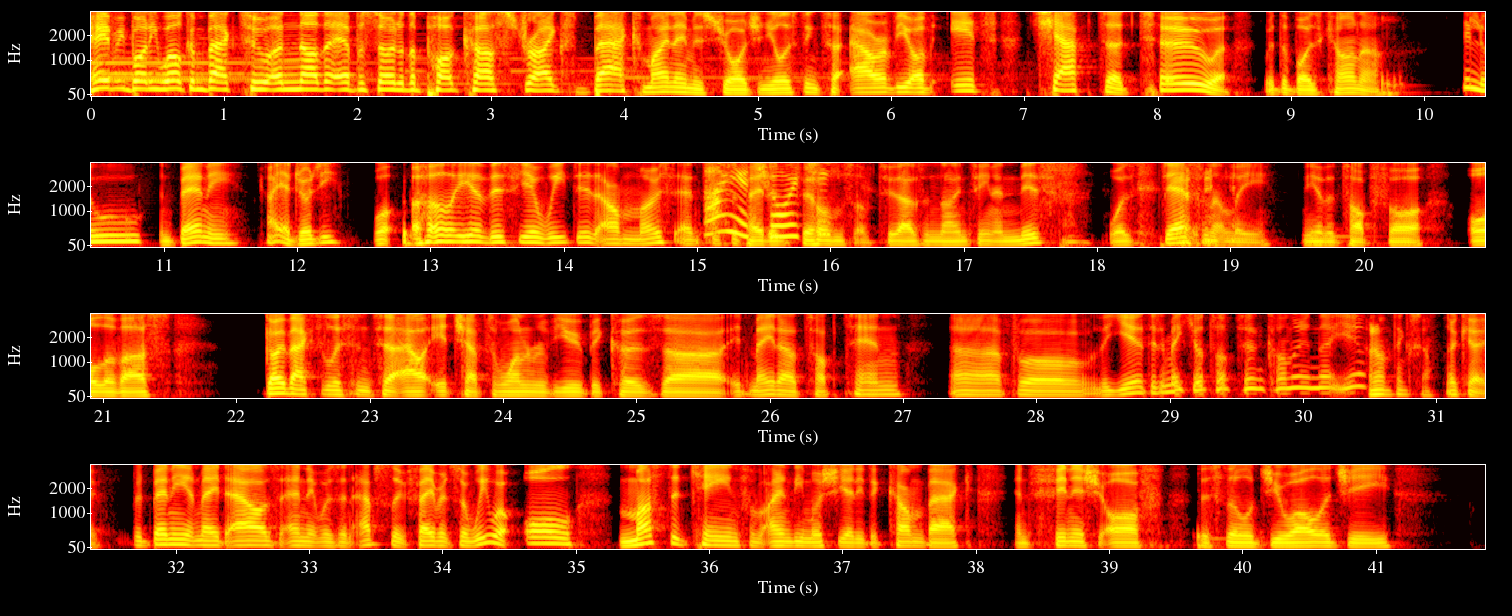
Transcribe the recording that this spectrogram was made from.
Hey, everybody, welcome back to another episode of the podcast Strikes Back. My name is George, and you're listening to our review of It Chapter 2 with the boys Connor Hello. and Benny. Hiya, Georgie. Well, earlier this year, we did our most anticipated Georgie. films of 2019, and this was definitely near the top for all of us. Go back to listen to our It Chapter 1 review because uh, it made our top 10 uh, for the year. Did it make your top 10, Connor, in that year? I don't think so. Okay. But Benny it made ours, and it was an absolute favorite. So we were all mustard keen for Andy Muschietti to come back and finish off this little duology.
